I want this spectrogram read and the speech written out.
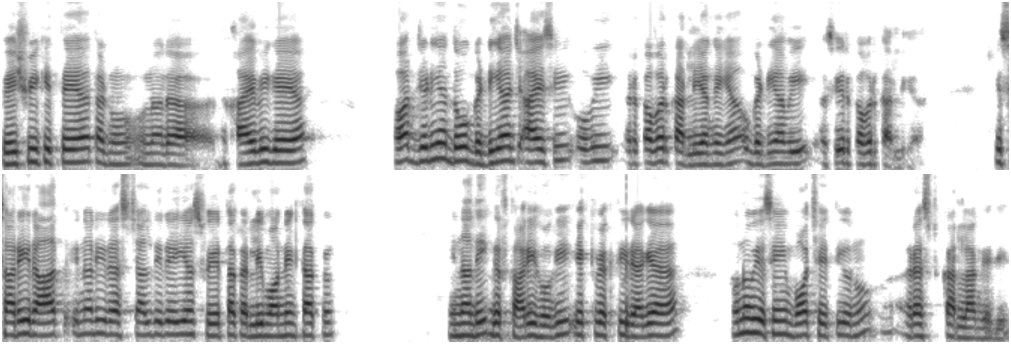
ਪੇਸ਼ ਵੀ ਕੀਤੇ ਆ ਤੁਹਾਨੂੰ ਉਹਨਾਂ ਦਾ ਦਿਖਾਏ ਵੀ ਗਏ ਆ। ਔਰ ਜਿਹੜੀਆਂ ਦੋ ਗੱਡੀਆਂ 'ਚ ਆਏ ਸੀ ਉਹ ਵੀ ਰਿਕਵਰ ਕਰ ਲਈਆਂ ਗਈਆਂ। ਉਹ ਗੱਡੀਆਂ ਵੀ ਅਸੀਂ ਰਿਕਵਰ ਕਰ ਲਈਆਂ। ਇਹ ਸਾਰੀ ਰਾਤ ਇਹਨਾਂ ਦੀ ਰੈਸਟ ਚੱਲਦੀ ਰਹੀ ਆ। ਸਵੇਰ ਤੱਕ ਅਰਲੀ ਮਾਰਨਿੰਗ ਤੱਕ ਇਹਨਾਂ ਦੀ ਗ੍ਰਿਫਤਾਰੀ ਹੋ ਗਈ। ਇੱਕ ਵਿਅਕਤੀ ਰਹਿ ਗਿਆ ਹੈ ਉਹਨੂੰ ਵੀ ਅਸੀਂ ਬਹੁਤ ਛੇਤੀ ਉਹਨੂੰ ਅਰੈਸਟ ਕਰ ਲਾਂਗੇ ਜੀ।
